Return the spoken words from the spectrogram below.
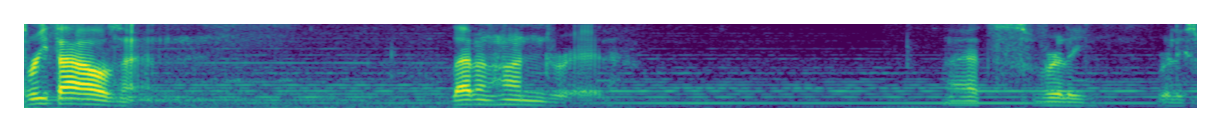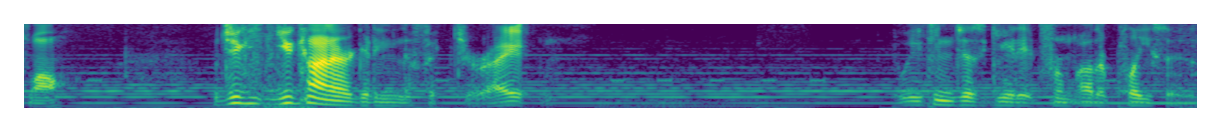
3,000. 1100 that's really really small. But you you kind of are getting the picture right? We can just get it from other places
